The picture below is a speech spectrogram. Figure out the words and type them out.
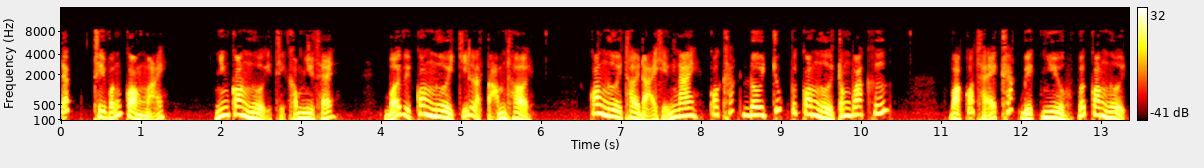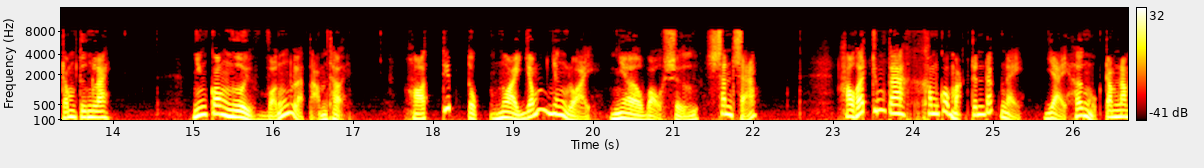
Đất thì vẫn còn mãi, nhưng con người thì không như thế, bởi vì con người chỉ là tạm thời. Con người thời đại hiện nay có khác đôi chút với con người trong quá khứ, và có thể khác biệt nhiều với con người trong tương lai. Nhưng con người vẫn là tạm thời. Họ tiếp tục ngoài giống nhân loại nhờ vào sự sanh sản. Hầu hết chúng ta không có mặt trên đất này dài hơn một trăm năm.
